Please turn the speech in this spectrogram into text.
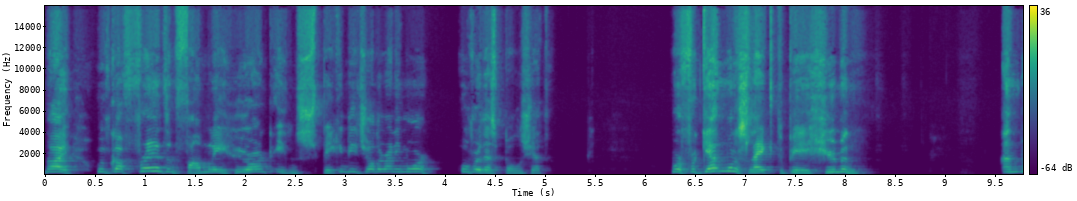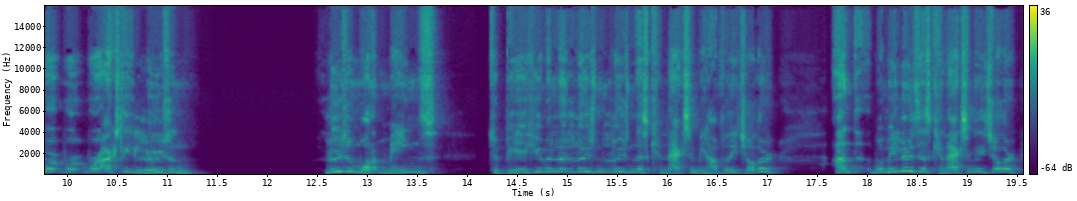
Now, we've got friends and family who aren't even speaking to each other anymore over this bullshit. We're forgetting what it's like to be a human. And we're, we're, we're actually losing losing what it means to be a human, losing losing this connection we have with each other. And when we lose this connection with each other,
